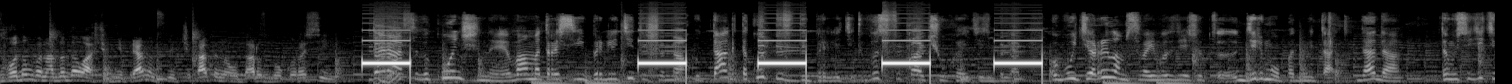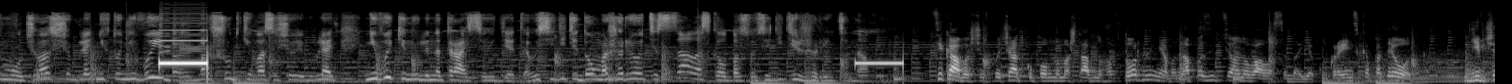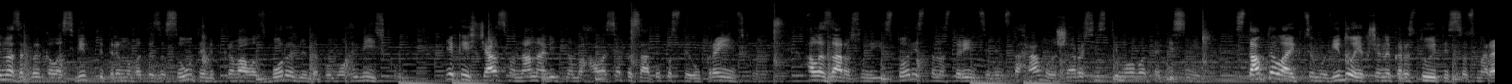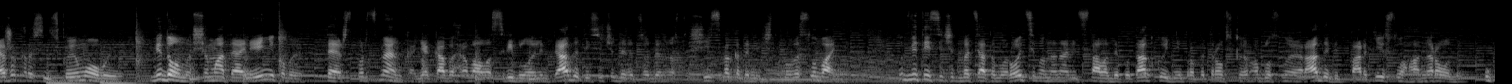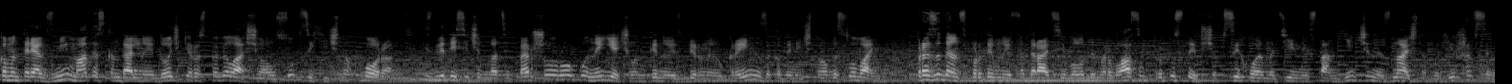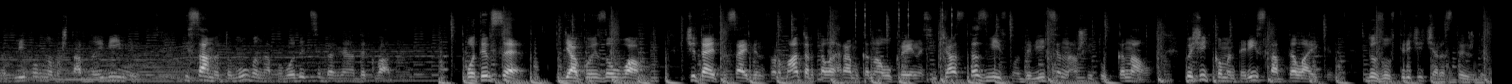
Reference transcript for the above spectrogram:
Згодом вона додала, що дніпрянам слід чекати на удар з боку Росії. Пидорасы, вы конченые, вам от России прилетит еще нахуй. Так, такой пизды прилетит. Вы, сука, очухаетесь, блядь. Вы будете рылом своим вот здесь вот э, дерьмо подметать. Да-да. Там вы сидите молча, вас еще, блядь, никто не выебал, в маршрутке вас еще, блядь, не выкинули на трассе где-то. Вы сидите дома, жрете сало с колбасой, сидите и жрите, нахуй. Цікаво, що з початку повномасштабного вторгнення вона позиціонувала себе як українська патріотка. Дівчина закликала світ підтримувати ЗСУ та відкривала збори для допомоги війську. Якийсь час вона навіть намагалася писати пости українською. Але зараз у її сторіс та на сторінці в інстаграм лише російські мова та пісні. Ставте лайк цьому відео, якщо не користуєтесь в соцмережах російською мовою. Відомо, що мати Алєнікової теж спортсменка, яка вигравала срібло Олімпіади 1996 в академічному веслуванні. У 2020 році вона навіть стала депутаткою Дніпропетровської обласної ради від партії Слуга народу. У коментарях змі мати скандальної дочки розповіла, що Алсу психічно хвора і з 2021 року не є членкиною збірної України з академічного веслування. Президент спортивної федерації Володимир Власов припустив, що психоемоційний стан дівчини значно погіршився на тлі повномасштабної війни, і саме тому вона поводить себе неадекватно. От і все. Дякую за увагу. Читайте сайт інформатор, телеграм-канал Україна Січас та, звісно, дивіться наш Ютуб канал. Пишіть коментарі, ставте лайки. До зустрічі через тиждень.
